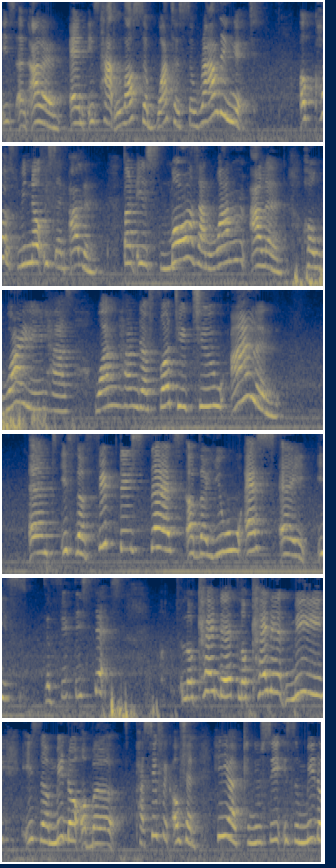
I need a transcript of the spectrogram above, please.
is an island and it has lots of water surrounding it. Of course, we know it's an island, but it's more than one island. Hawaii has 132 islands and it's the 50 states of the USA. It's the 50 states. Located, located means it's the middle of the Pacific Ocean. Here, can you see it's the middle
